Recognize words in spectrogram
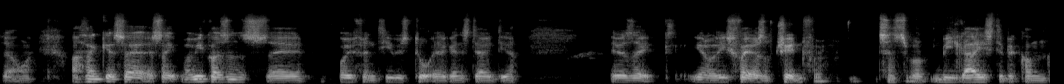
Certainly, I think it's uh, it's like my wee cousin's uh, boyfriend. He was totally against the idea. He was like, you know, these fighters have trained for since they were wee guys to become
